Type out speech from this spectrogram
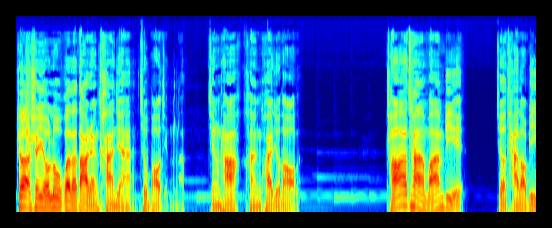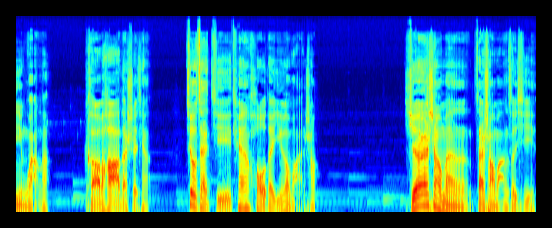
这时有路过的大人看见，就报警了。警察很快就到了，查探完毕，就抬到殡仪馆了。可怕的事情就在几天后的一个晚上，学生们在上晚自习，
